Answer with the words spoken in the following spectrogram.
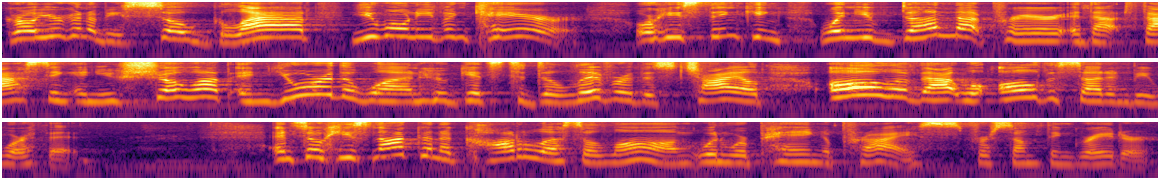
girl, you're going to be so glad you won't even care. Or he's thinking when you've done that prayer and that fasting and you show up and you're the one who gets to deliver this child, all of that will all of a sudden be worth it. And so he's not going to coddle us along when we're paying a price for something greater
